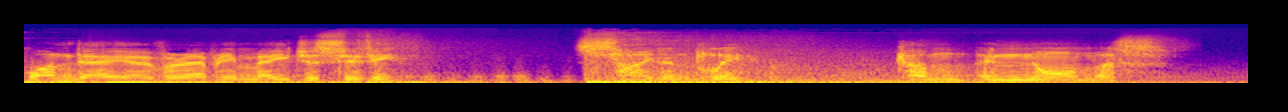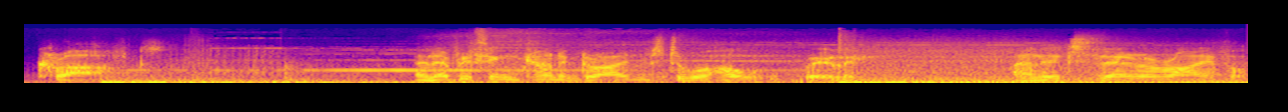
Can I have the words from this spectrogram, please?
One day, over every major city, silently come enormous crafts. And everything kind of grinds to a halt, really. And it's their arrival.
